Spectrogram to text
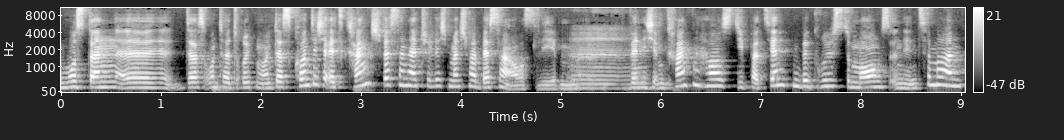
musst dann äh, das unterdrücken. Und das konnte ich als Krankenschwester natürlich manchmal besser ausleben. Mhm. Wenn ich im Krankenhaus die Patienten begrüßte morgens in den Zimmern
